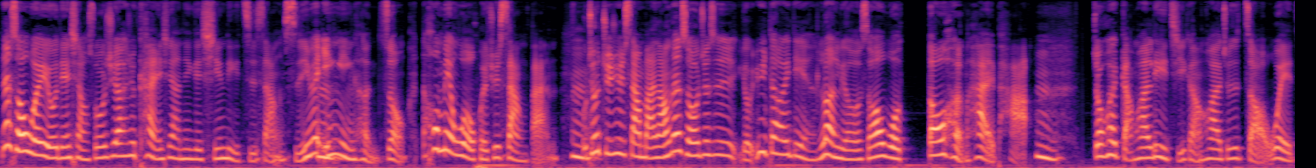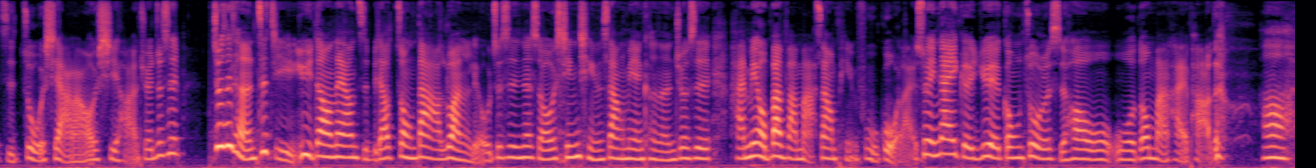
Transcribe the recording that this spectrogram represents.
那时候我也有点想说，就要去看一下那个心理咨商师，因为阴影很重。嗯、后面我有回去上班，我就继续上班。然后那时候就是有遇到一点乱流的时候，我都很害怕，嗯，就会赶快立即赶快就是找位置坐下，然后系好安全带，就是。就是可能自己遇到那样子比较重大乱流，就是那时候心情上面可能就是还没有办法马上平复过来，所以那一个月工作的时候，我我都蛮害怕的啊。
